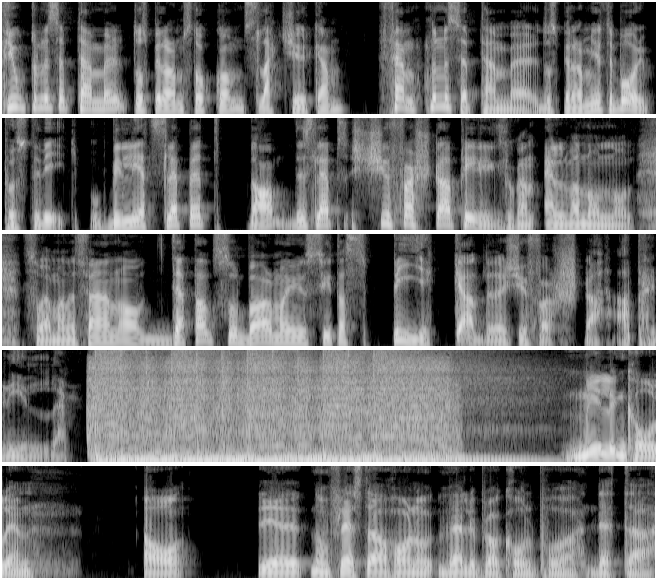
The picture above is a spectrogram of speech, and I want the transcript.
14 september, då spelar de Stockholm, Slaktkyrkan. 15 september, då spelar de Göteborg, Pustervik. Och biljettsläppet, ja, det släpps 21 april klockan 11.00. Så är man ett fan av detta så bör man ju sitta spikad den 21 april. Millencolin. Ja, det, de flesta har nog väldigt bra koll på detta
